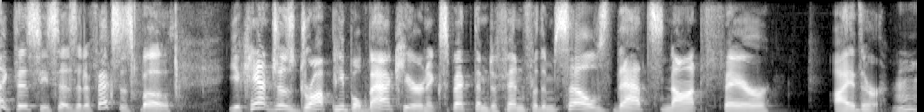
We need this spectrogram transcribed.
like this. He says it affects us both. You can't just drop people back here and expect them to fend for themselves. That's not fair either. Hmm.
